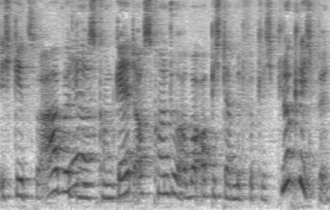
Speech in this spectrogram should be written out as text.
ich gehe zur Arbeit ja. und es kommt Geld aufs Konto, aber ob ich damit wirklich glücklich bin,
